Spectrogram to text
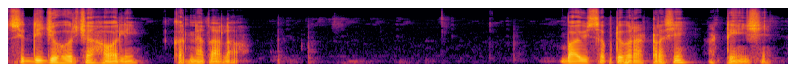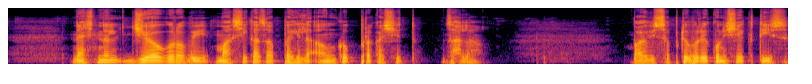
सिद्धी जोहरच्या हवाली करण्यात आला. बावीस सप्टेंबर अठराशे अठ्ठ्याऐंशी. नॅशनल जिओग्राफी मासिकाचा पहिला अंक प्रकाशित झाला. बावीस सप्टेंबर एकोणीसशे एकतीस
